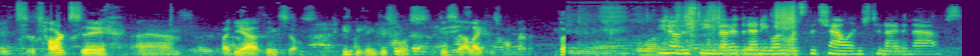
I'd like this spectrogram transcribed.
it's, it's hard to say, um, but yeah, I think so. I think this was this. I like this one better. You know this team better than anyone. What's the challenge tonight in the Avs?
